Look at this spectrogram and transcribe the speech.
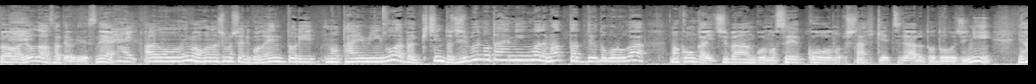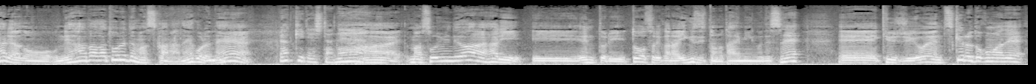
まあまあ冗談はさておきですね、はい。あの今お話ししましたようにこのエントリーのタイミングをやっぱりきちんと自分のタイミングまで待ったっていうところが、まあ、今回一番この成功した秘訣であると同時にやはりあの値幅が取れてますからねこれね、ラッキーでしたね。はい。まあそういう意味では、やはり、えーエントリーと、それからエグジットのタイミングですね。えー、94円つけるとこまで、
